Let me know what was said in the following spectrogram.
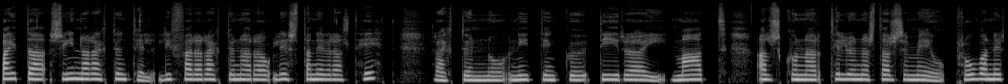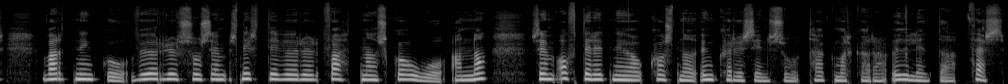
bæta svínaræktun til líffæraræktunar á listan yfir allt hitt, ræktun og nýtingu dýra í mat, alls konar tilvunastarðsemi og prófanir, varning og vörur svo sem snirtiförur, fatnað, skó og annað sem oft er einnig á kostnað umhverfisins og takmarkara auðlenda þess.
